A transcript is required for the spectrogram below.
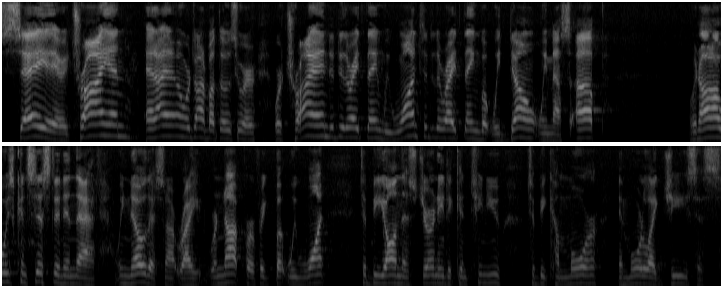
say they're trying, and I know we're talking about those who are we're trying to do the right thing, we want to do the right thing, but we don't, we mess up. We're not always consistent in that. We know that's not right. We're not perfect, but we want to be on this journey to continue to become more and more like Jesus.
